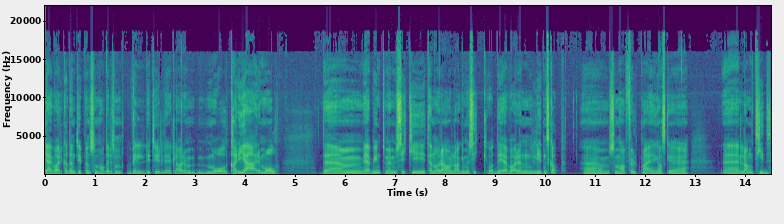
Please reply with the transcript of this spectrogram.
Jeg var ikke av den typen som hadde liksom veldig tydelige, klare mål, karrieremål. Det, jeg begynte med musikk i tenåra, å lage musikk, og det var en lidenskap eh, som har fulgt meg i ganske eh, lang tid.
